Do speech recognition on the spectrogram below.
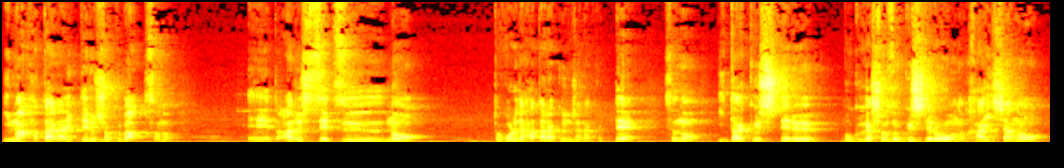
今働いてる職場その、えーと、ある施設のところで働くんじゃなくてその委託してる僕が所属してる方の会社の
